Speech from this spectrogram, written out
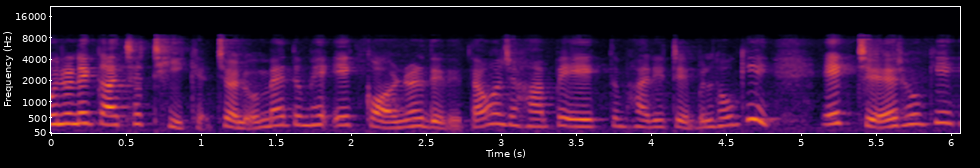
उन्होंने कहा अच्छा ठीक है चलो मैं तुम्हें एक कॉर्नर दे देता हूँ जहाँ पे एक तुम्हारी टेबल होगी एक चेयर होगी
